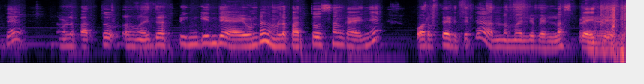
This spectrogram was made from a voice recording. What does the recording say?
ഇത് നമ്മൾ പത്ത് ഇത് പിങ്കിന്റെ ആയതുകൊണ്ട് നമ്മൾ പത്ത് ദിവസം കഴിഞ്ഞ് പുറത്തെടുത്തിട്ട് അന്ന് മുതൽ വെള്ളം സ്പ്രേ ചെയ്യും.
